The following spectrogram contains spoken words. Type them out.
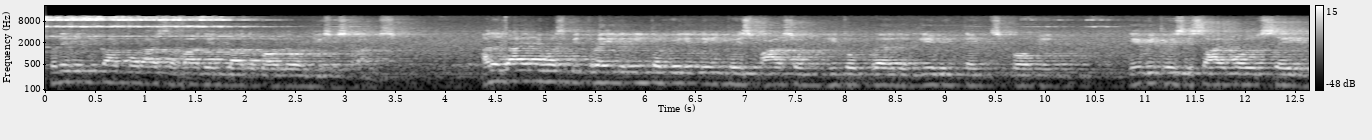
so they may become for us the body and blood of our Lord Jesus Christ. At the time he was betrayed and entered willingly into his passion, he took bread and giving thanks from it, gave it to his disciples, saying,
